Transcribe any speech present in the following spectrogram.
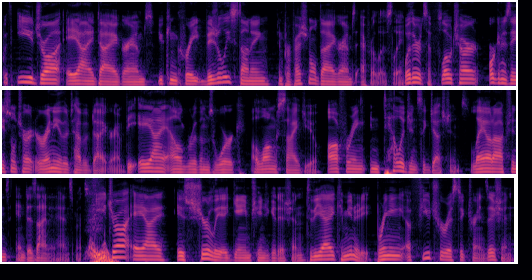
With eDraw AI diagrams, you can create visually stunning and professional professional diagrams effortlessly. Whether it's a flowchart, organizational chart, or any other type of diagram, the AI algorithms work alongside you, offering intelligent suggestions, layout options, and design enhancements. eDraw AI is surely a game-changing addition to the AI community, bringing a futuristic transition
